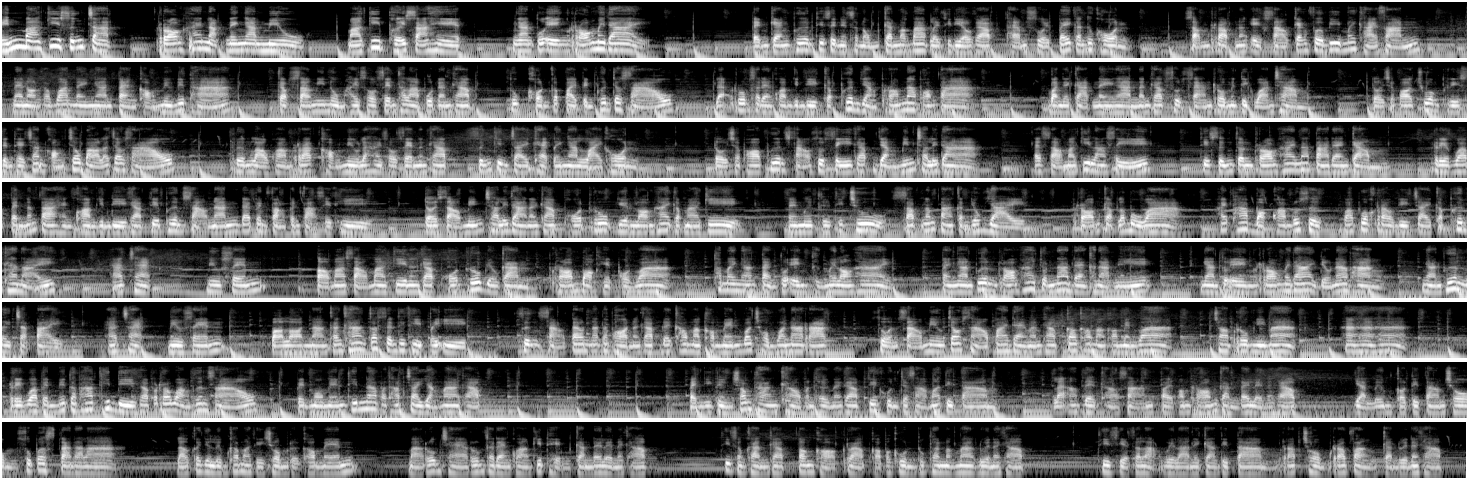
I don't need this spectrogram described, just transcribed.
มินมากกี้ซึ้งจัด ร้องไห้หนักในงานมิว มากกี้เผยสาเหตุ งานตัวเองร้องไม่ได้ เป็นแก๊งเพื่อนที่สนิทสนมกันมากๆเลยทีเดียวครับ แถมสวยเป๊ะกันทุกคนสำหรับนางเอกสาวแก๊งเฟอร์บี้ไม่ขายฝัน แน่นอนครับว่าในงานแต่งของมิวนิษฐากับสามีหนุ่มไฮโซเซนทลาพุทนั้นครับ ทุกคนก็ไปเป็นเพื่อนเจ้าสาว และร่วมแสดงความยินดีกับเพื่อนอย่างพร้อมหน้าพร้อมตา บรรยากาศในงานนั้นครับสุดแสนโรแมนติกหวานฉ่ำ โดยเฉพาะช่วง presentation ของเจ้าบ่าวและเจ้าสาว เรื่องราวความรักของมิวและไฮโซเซนนั้นครับซึ้งกินใจแขกในงานหลายคน โดยเฉพาะเพื่อนสาวสุดซี้ครับอย่างมิ้นท์ชลิดา และสาวมาร์กี้ราศรีที่ซึ้งจนร้องไห้หน้าตาแดงก่ำเรียกว่าเป็นน้ำตาแห่งความยินดีครับที่เพื่อนสาวนั้นได้เป็นฝั่งเป็นฝาเสียที โดยสาวมิ้นท์ชลิดานะครับโพสต์รูปยืนร้องไห้กับมาร์กี้ในมือถือทิชชู่ซับน้ำตากันยกใหญ่ พร้อมกับระบุว่า ให้ภาพบอกความรู้สึกว่าพวกเราดีใจกับเพื่อนแค่ไหน Hashtag m u s e n ต่อมาสาวมากกี้นะครับโพสต์รูปเดียวกัน พร้อมบอกเหตุผลว่าทำไมงานแต่งตัวเองถึงไม่ร้องไห้ แต่งานเพื่อนร้องไห้จนหน้าแดงขนาดนี้ งานตัวเองร้องไม่ได้เดี๋ยวหน้าพัง งานเพื่อนเลยจัดไป Hashtag m u s e n ปอลอนนางข้างๆ ก็เซนซิทีฟไปอีก ซึ่งสาวแต้วณฐพรนะครับได้เข้ามาคอมเมนต์ว่าชมว่าน่ารัก ส่วนสาวมิวเจ้าสาวป้ายแดงนั้นครับก็เข้ามาคอมเมนต์ว่า ชอบรูปนี้มาก 555 เรียกว่าเป็นมิตรภาพที่ดีครับระหว่างเพื่อนสาว เป็น moment ที่น่าประทับใจอย่างมากครับ เป็นอีกหนึ่งช่องทางข่าวบันเทิงนะครับ ที่คุณจะสามารถติดตาม และอัปเดตข่าวสารไปพร้อม ๆ กันได้เลยนะครับ อย่าลืมกดติดตามชมซูเปอร์สตาร์ดาราแล้วก็อย่าลืมเข้ามาติชมหรือคอมเมนต์มาร่วมแชร์ร่วมแสดงความคิดเห็นกันได้เลยนะครับ ที่สำคัญครับต้องขอกราบขอบพระคุณทุกท่านมาก ๆ ด้วยนะครับ ที่เสียสละเวลาในการติดตาม รับชมรับฟังกันด้วยนะครับ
